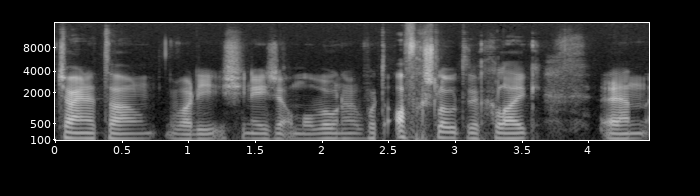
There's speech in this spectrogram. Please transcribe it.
Chinatown, waar die Chinezen allemaal wonen, wordt afgesloten gelijk. En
